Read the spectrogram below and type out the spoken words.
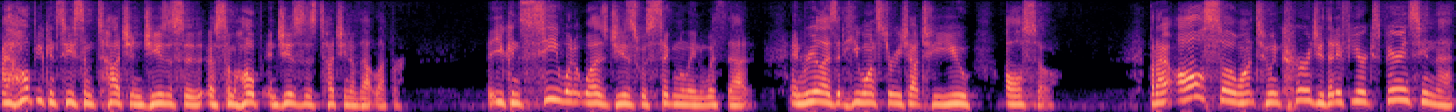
I hope you can see some touch in Jesus, uh, some hope in Jesus' touching of that leper. That you can see what it was Jesus was signaling with that and realize that he wants to reach out to you also. But I also want to encourage you that if you're experiencing that,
